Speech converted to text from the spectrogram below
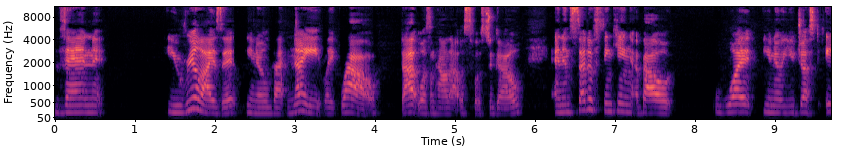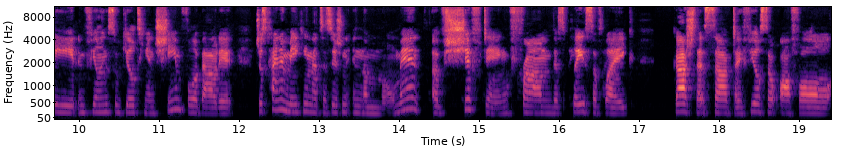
Then you realize it, you know, that night, like, wow, that wasn't how that was supposed to go. And instead of thinking about what you know you just ate and feeling so guilty and shameful about it just kind of making that decision in the moment of shifting from this place of like gosh that sucked. I feel so awful.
